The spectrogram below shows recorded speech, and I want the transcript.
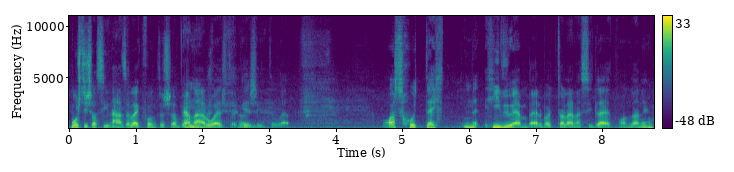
most is a színház a legfontosabb, önálló estek, és így tovább. Az, hogy te hívő ember vagy, talán ezt így lehet mondani,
